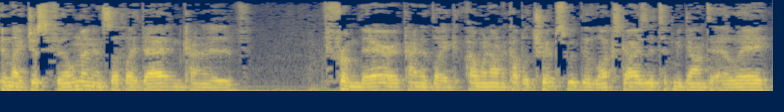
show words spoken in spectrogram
and like just filming and stuff like that, and kind of from there, it kind of like I went on a couple of trips with the Lux guys that took me down to L.A.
